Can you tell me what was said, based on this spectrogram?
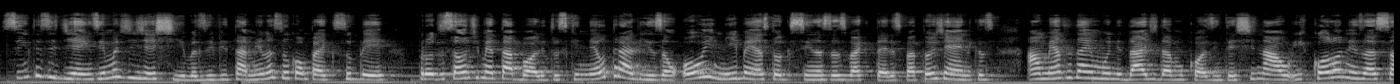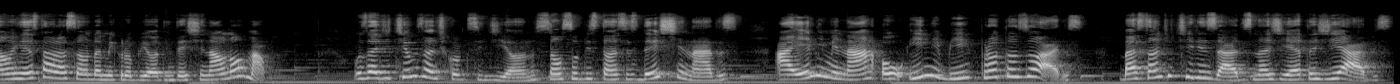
Síntese de enzimas digestivas e vitaminas do complexo B, produção de metabólitos que neutralizam ou inibem as toxinas das bactérias patogênicas, aumento da imunidade da mucosa intestinal e colonização e restauração da microbiota intestinal normal. Os aditivos anticoxidianos são substâncias destinadas a eliminar ou inibir protozoários, bastante utilizados nas dietas de aves.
